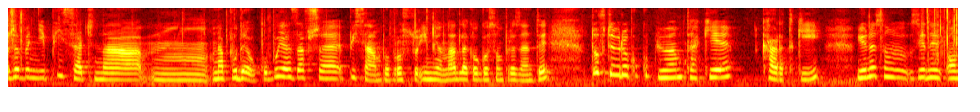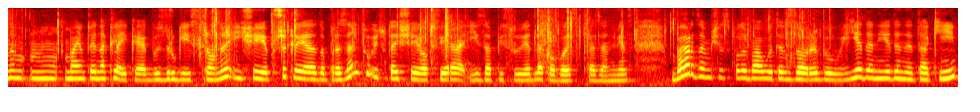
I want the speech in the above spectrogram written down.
żeby nie pisać na, mm, na pudełku, bo ja zawsze pisałam po prostu imiona, dla kogo są prezenty, to w tym roku kupiłam takie kartki. I one są z jednej, one mm, mają tutaj naklejkę jakby z drugiej strony i się je przykleja do prezentu i tutaj się je otwiera i zapisuje dla kogo jest prezent, więc bardzo mi się spodobały te wzory, był jeden, jedyny taki,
